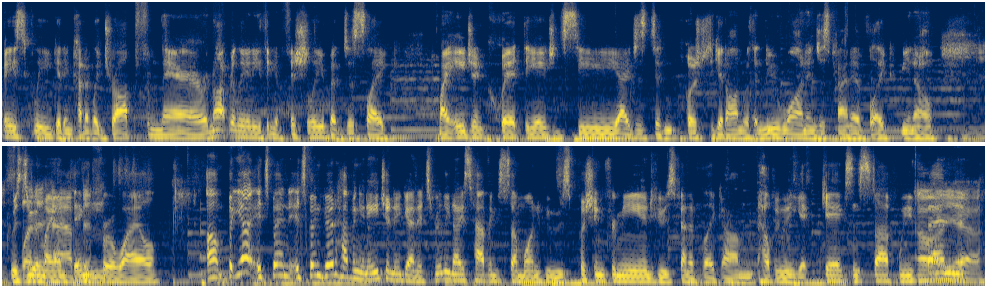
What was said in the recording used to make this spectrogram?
basically getting kind of like dropped from there, or not really anything officially, but just like my agent quit the agency. I just didn't push to get on with a new one and just kind of like, you know, Just was doing my own thing for a while. Um, but yeah, it's been it's been good having an agent again. It's really nice having someone who's pushing for me and who's kind of like um, helping me get gigs and stuff. We've Oh been yeah.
